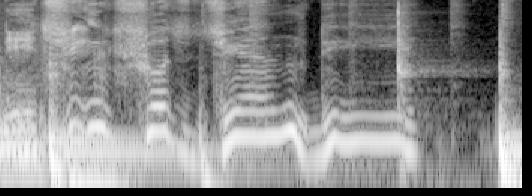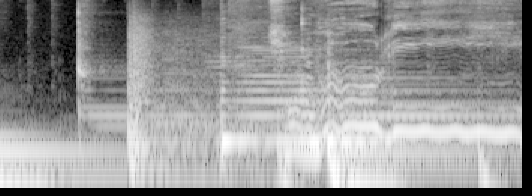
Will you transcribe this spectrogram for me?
你清澈坚定。却无力，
